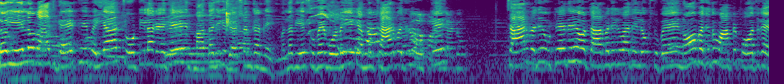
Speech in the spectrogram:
तो ये लोग आज गए थे भैया चोटीला गए थे माता जी के दर्शन करने। मतलब ये सुबह बोल रही है कि हम लोग चार बजे उठ के चार बजे उठे थे और चार बजे के बाद ये लोग सुबह नौ बजे तो वहाँ पे पहुँच गए।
